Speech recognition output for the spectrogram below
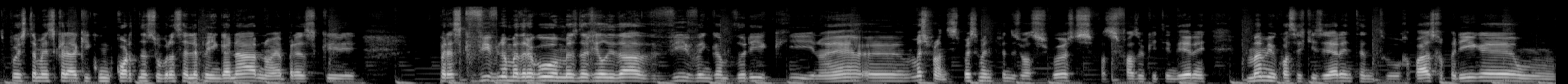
Depois também se calhar aqui com um corte na sobrancelha para enganar, não é? Parece que parece que vive na Madragoa, mas na realidade vive em Campo de Ourique, não é? Uh, mas pronto, isso depois também depende dos vossos gostos, vocês fazem o que entenderem, mamem o que vocês quiserem, tanto rapaz, rapariga, um,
